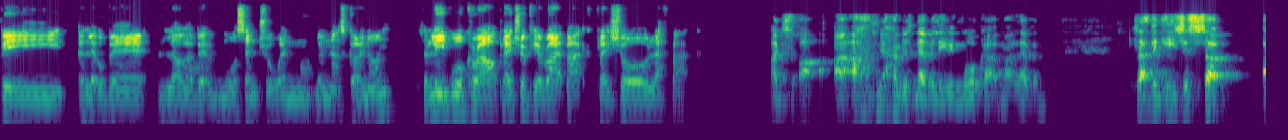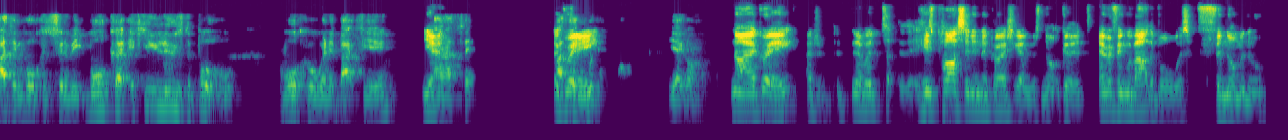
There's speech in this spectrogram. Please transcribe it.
be a little bit lower, a bit more central when when that's going on. So leave Walker out, play Trippier right back, play Shaw left back. I just I, I, am just never leaving Walker at my eleven because I think he's just so. I think Walker's going to be Walker. If you lose the ball, Walker will win it back for you. Yeah, and I think. Agree. I think, yeah, go on. No, I agree. I, there were t- his passing in the Croatia game was not good. Everything without the ball was phenomenal.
